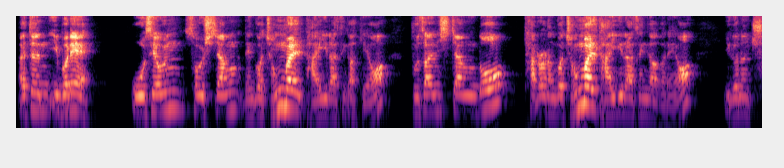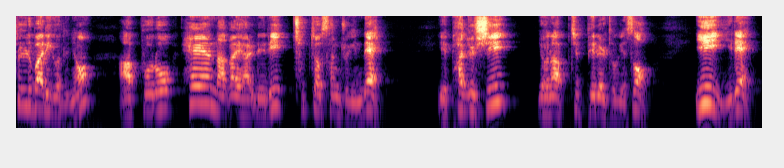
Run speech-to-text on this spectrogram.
하여튼 이번에 오세훈 서울시장 된 거 정말 다행이라 생각해요. 부산시장도 탈원한 거 정말 다행이라 생각을 해요. 이거는 출발이거든요. 앞으로 해 나가야 할 일이 첩첩산중인데 이 파주시 연합 집회를 통해서 이 일에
